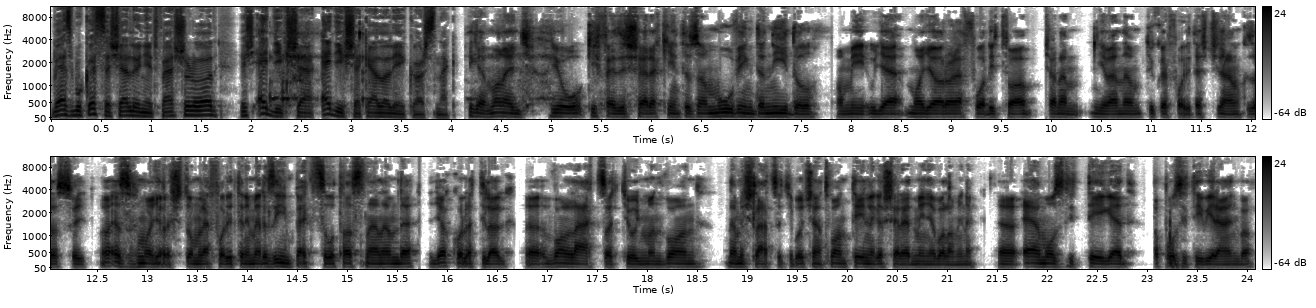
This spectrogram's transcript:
Westbrook összes előnyét felsorolod, és egyik se, egyik se kell a Lakersnek. Igen, van egy jó kifejezés erreként, ez a moving the needle, ami ugye magyarra lefordítva, ha nem, nyilván nem tükörfordítást csinálunk, az az, hogy ez a magyar is tudom lefordítani, mert az impact szót használom, de gyakorlatilag van látszatja, úgymond van nem is látszatja, bocsánat, van tényleges eredménye valaminek. Elmozdít téged a pozitív irányba.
